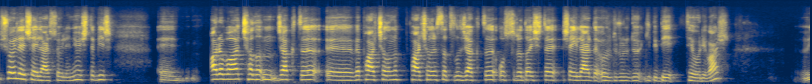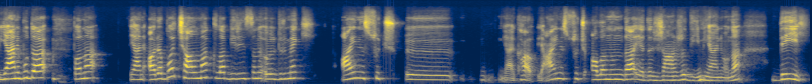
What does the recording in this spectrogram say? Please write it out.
şöyle şeyler söyleniyor işte bir e, araba çalınacaktı e, ve parçalanıp parçaları satılacaktı. O sırada işte şeyler de öldürüldü gibi bir teori var. Yani bu da bana yani araba çalmakla bir insanı öldürmek aynı suç e, yani aynı suç alanında ya da janrı diyeyim yani ona değil.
